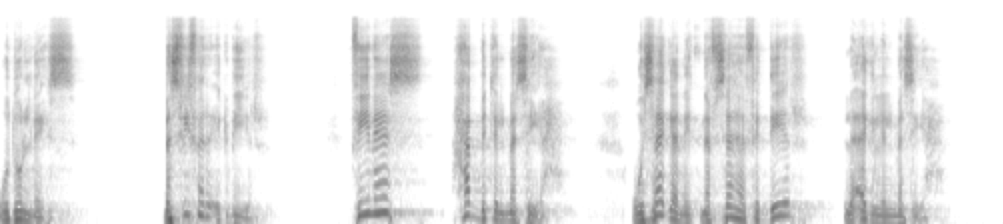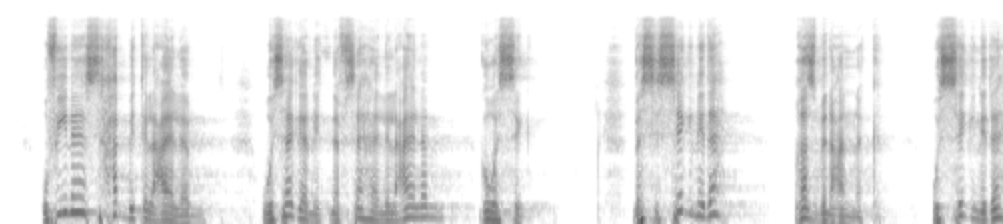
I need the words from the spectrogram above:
ودول ناس. بس في فرق كبير. في ناس حبت المسيح وسجنت نفسها في الدير لأجل المسيح. وفي ناس حبت العالم وسجنت نفسها للعالم جوه السجن. بس السجن ده غصب عنك والسجن ده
